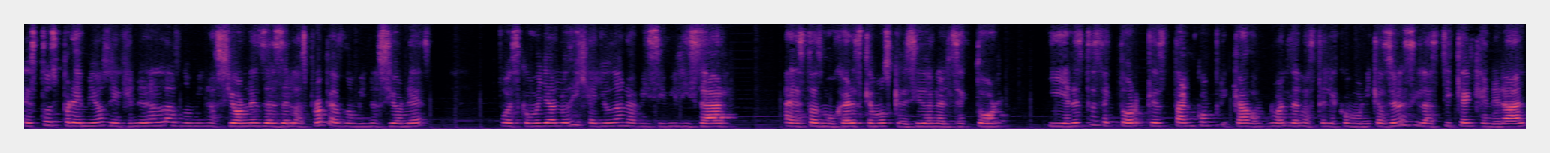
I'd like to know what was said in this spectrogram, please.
estos premios y en general las nominaciones, desde las propias nominaciones, pues como ya lo dije, ayudan a visibilizar a estas mujeres que hemos crecido en el sector y en este sector que es tan complicado, ¿no? El de las telecomunicaciones y las TIC en general,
